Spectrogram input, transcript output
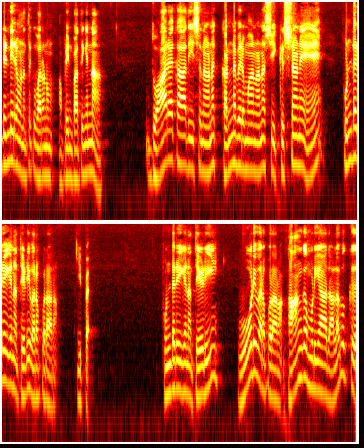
திண்டிரவனத்துக்கு வரணும் அப்படின்னு பார்த்தீங்கன்னா துவாரகாதீசனான கண்ணபெருமானான ஸ்ரீ கிருஷ்ணனே புண்டரீகனை தேடி வரப்போகிறாராம் இப்போ புண்டரீகனை தேடி ஓடி வரப்போகிறாராம் தாங்க முடியாத அளவுக்கு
